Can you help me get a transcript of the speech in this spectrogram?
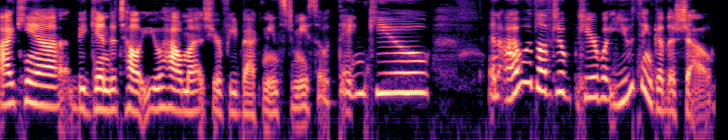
I can't begin to tell you how much your feedback means to me, so thank you. And I would love to hear what you think of the show.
